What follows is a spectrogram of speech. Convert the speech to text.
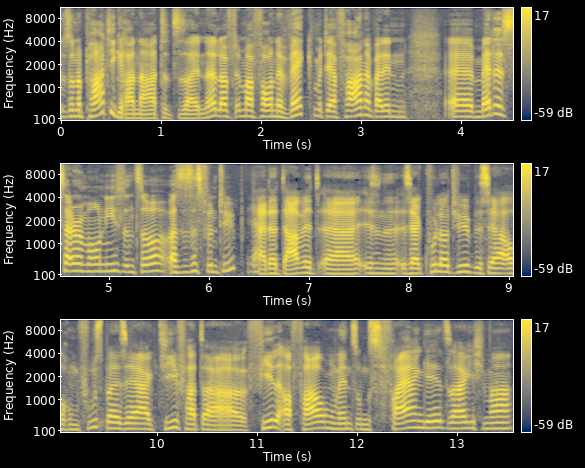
so eine Partygranate zu sein, ne? Läuft immer vorne weg mit der Fahne bei den äh, Medal Ceremonies und so. Was ist das für ein Typ? Ja, der David äh, ist ein sehr cooler Typ, ist ja auch im Fußball sehr aktiv, hat da viel Erfahrung, wenn es ums Feiern geht, sage ich mal.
